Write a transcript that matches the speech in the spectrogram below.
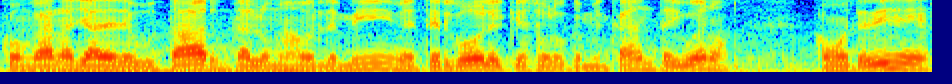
con ganas ya de debutar, dar lo mejor de mí, meter goles, que eso es lo que me encanta y bueno, como te dije,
